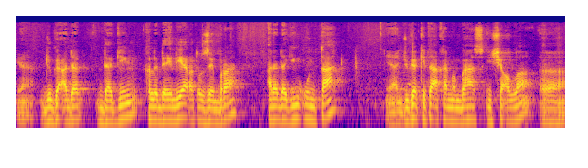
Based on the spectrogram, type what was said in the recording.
ya, juga ada daging keledai liar atau zebra, ada daging unta, ya, juga kita akan membahas insya Allah uh,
